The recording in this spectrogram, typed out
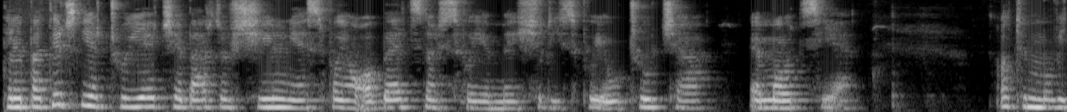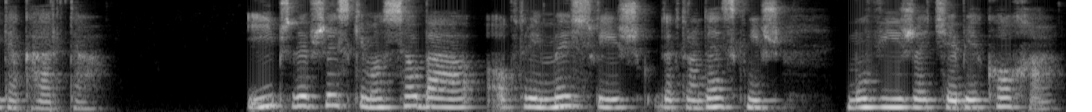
telepatycznie czujecie bardzo silnie swoją obecność, swoje myśli, swoje uczucia, emocje. O tym mówi ta karta. I przede wszystkim osoba, o której myślisz, za którą tęsknisz, mówi, że Ciebie kocha.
